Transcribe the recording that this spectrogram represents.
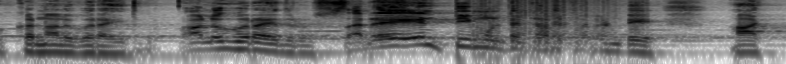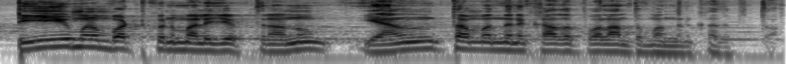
ఒక్క నలుగురు ఐదుగురు నలుగురు ఐదుగురు సరైన టీం ఉంటే కదపాలండి. ఆ టీంను పట్టుకుని మళ్ళీ చెప్తున్నాను ఎంతమందిని కదపాలో అంతమందిని కదుపుతాం.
